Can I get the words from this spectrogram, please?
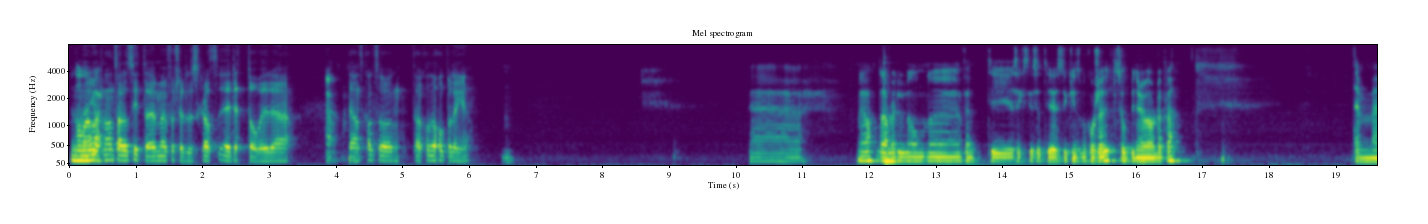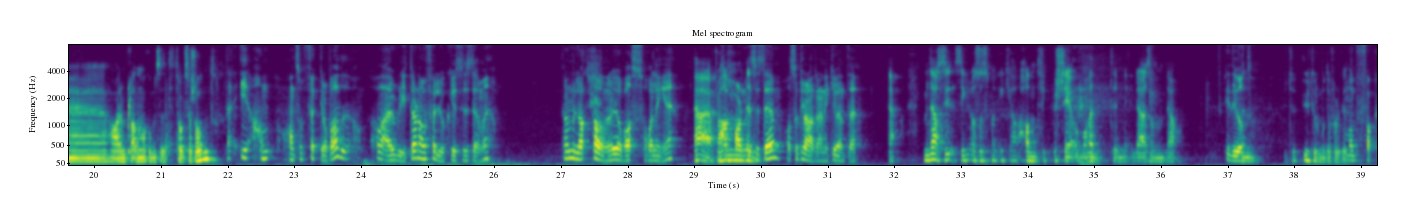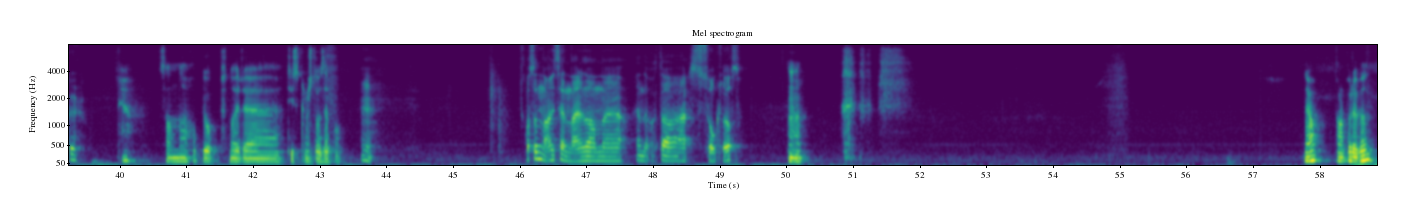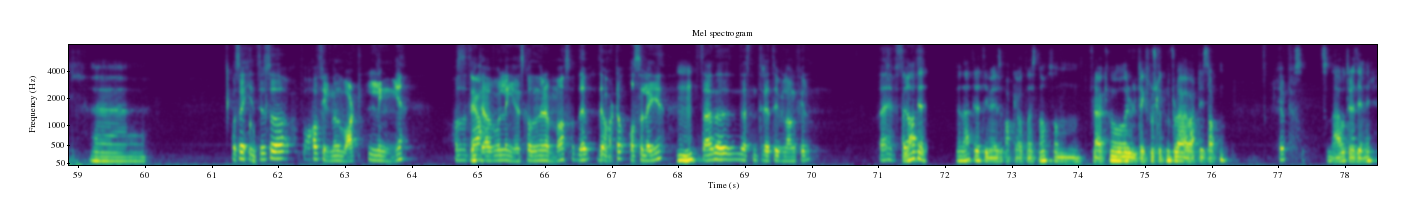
Men Han han har vært hans er å sitte med forstørrelsesglass rett over eh, ja. det han skal, så da kan du holde på lenge. Eh, men ja, det er vel noen eh, 50-60-70 stykker som kommer seg ut, så begynner det å løpe. De eh, har en plan om å komme seg til togstasjonen. Han, han som fucker opp av det, han er jo retard. Han følger jo ikke systemet. Da har de lagt planer og jobba så lenge. Ja, ja, for Så har han et system, og så klarer han ikke å vente. ja. Men det er sikkert også som ikke han fikk beskjed om å vente. Det er sånn, ja, Idiot. ut- utålmodige folk. Motherfucker. Ja. Så han eh, hopper jo opp når uh, tyskerne står og ser på. Også nice ender der når han uh, endevakta er så close. Mhm. Ja, har den på rømmen. Eh, Og så hittil så har filmen vart lenge. Og så tenkte Ja. jeg hvor lenge skal den rømme? Altså, det, det varte også lenge. mhm. Så det er en nesten tre timer lang film. Det er heftig. Den er altså. tre, den er tre timer akkurat nesten nå. Sånn, for det er jo ikke noe rulletekst på slutten, for det har jo vært i starten. Jep. Så den er jo tre timer.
